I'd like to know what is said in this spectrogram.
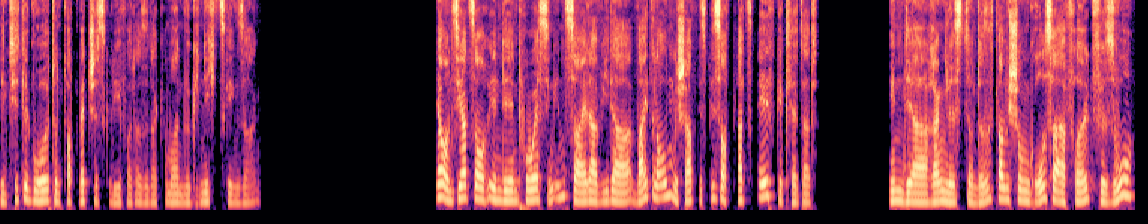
den Titel geholt und Top-Matches geliefert. Also da kann man wirklich nichts gegen sagen. Ja, und sie hat es auch in den Pro Wrestling Insider wieder weiter nach oben geschafft, ist bis auf Platz 11 geklettert in der Rangliste. Und das ist, glaube ich, schon ein großer Erfolg für so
